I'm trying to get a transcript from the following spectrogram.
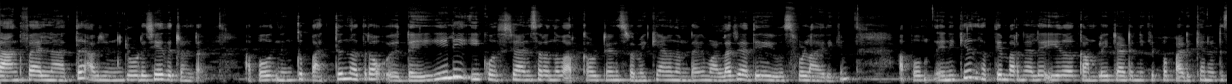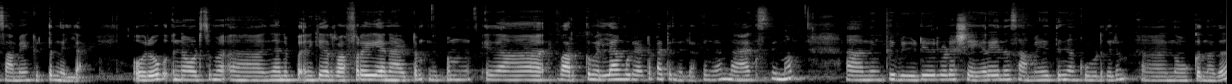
റാങ്ക് ഫയലിനകത്ത് അവർ ഇൻക്ലൂഡ് ചെയ്തിട്ടുണ്ട്. അപ്പോൾ നിങ്ങൾക്ക് പറ്റുന്നത്ര ഡെയിലി ഈ ക്വസ്റ്റ്യൻ ആൻസർ ഒന്ന് വർക്കൗട്ട് ചെയ്യാൻ ശ്രമിക്കുകയാണെന്നുണ്ടെങ്കിൽ വളരെയധികം യൂസ്ഫുൾ ആയിരിക്കും. അപ്പം എനിക്ക് സത്യം പറഞ്ഞാൽ ഇത് കംപ്ലീറ്റ് ആയിട്ട് എനിക്കിപ്പോൾ പഠിക്കാനായിട്ട് സമയം കിട്ടുന്നില്ല. ഓരോ നോട്ട്സും ഞാനിപ്പോൾ എനിക്ക് റെഫർ ചെയ്യാനായിട്ടും ഇപ്പം വർക്കും എല്ലാം കൂടി ആയിട്ട് പറ്റുന്നില്ല. അപ്പം ഞാൻ മാക്സിമം നിങ്ങൾക്ക് വീഡിയോയിലൂടെ ഷെയർ ചെയ്യുന്ന സമയത്ത് ഞാൻ കൂടുതലും നോക്കുന്നത്.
